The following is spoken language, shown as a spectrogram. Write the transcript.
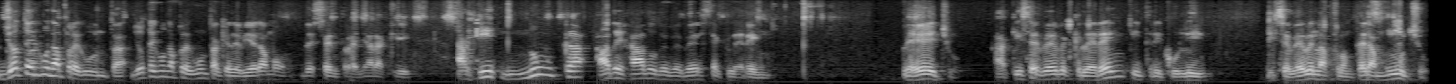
Yo tengo una pregunta, yo tengo una pregunta que debiéramos desentrañar aquí. Aquí nunca ha dejado de beberse clerén. De hecho, Aquí se bebe clerén y triculí y se bebe en la frontera mucho.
